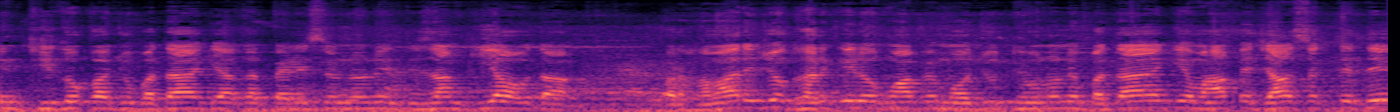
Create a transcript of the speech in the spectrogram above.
इन चीज़ों का जो बताया गया, अगर पहले से उन्होंने इंतज़ाम किया होता और हमारे जो घर के लोग वहाँ पे मौजूद थे, उन्होंने बताया कि वहाँ पे जा सकते थे,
